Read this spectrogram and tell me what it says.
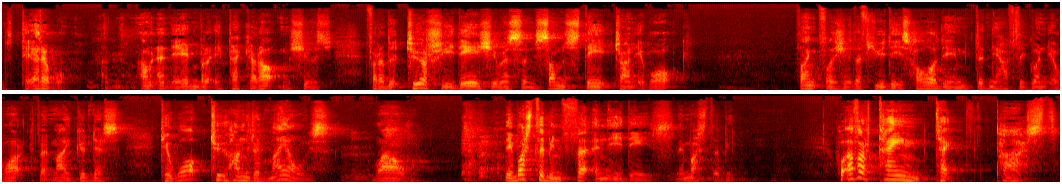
was terrible. I went into Edinburgh to pick her up, and she was, for about two or three days, she was in some state trying to walk. Thankfully, she had a few days' holiday and didn't have to go into work. But my goodness, to walk 200 miles, wow. They must have been fit in the days. They must have been. Whatever time ticked past,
